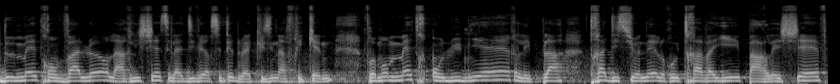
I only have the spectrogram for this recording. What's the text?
de mettre en valeur la richesse et la diversité de la cuisine africaine. Vraiment mettre en lumière les plats traditionnels retravaillés par les chefs,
